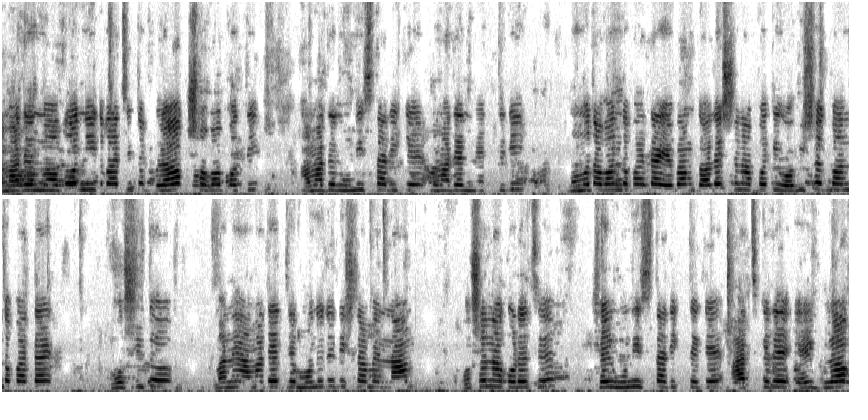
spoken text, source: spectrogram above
আমাদের নবনির্বাচিত ব্লক সভাপতি, আমাদের উনিশ তারিখে আমাদের নেত্রী মমতা বন্দ্যোপাধ্যায় এবং দলের সেনাপতি অভিষেক বন্দ্যোপাধ্যায় ঘোষিত মানে আমাদের যে মনিরুল ইসলামের নাম ঘোষণা করেছে, সেই উনিশ তারিখ থেকে আজকের এই ব্লক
